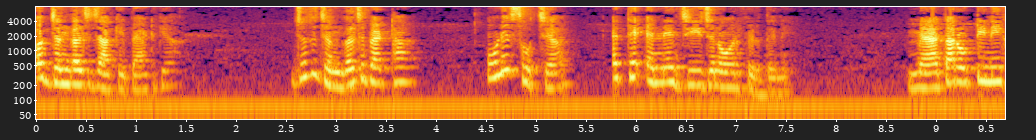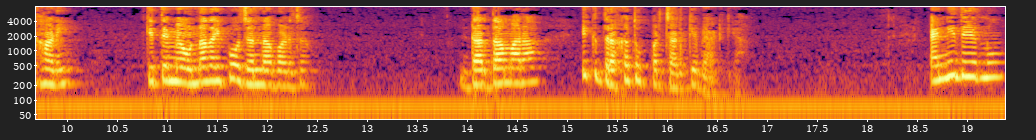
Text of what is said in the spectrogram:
ਉਹ ਜੰਗਲ 'ਚ ਜਾ ਕੇ ਬੈਠ ਗਿਆ। ਜਦੋਂ ਜੰਗਲ 'ਚ ਬੈਠਾ, ਉਹਨੇ ਸੋਚਿਆ, ਇੱਥੇ ਇੰਨੇ ਜੀ ਜਨੌਰ ਫਿਰਦੇ ਨੇ। ਮੈਂ ਤਾਂ ਰੋਟੀ ਨਹੀਂ ਖਾਣੀ, ਕਿਤੇ ਮੈਂ ਉਹਨਾਂ ਦਾ ਹੀ ਭੋਜਨ ਨਾ ਬਣ ਜਾ। ਡਰਦਾ ਮਾਰਾ ਇੱਕ ਦਰਖਤ ਉੱਪਰ ਚੜ ਕੇ ਬੈਠ ਗਿਆ। ਐਨੀ ਦੇਰ ਨੂੰ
